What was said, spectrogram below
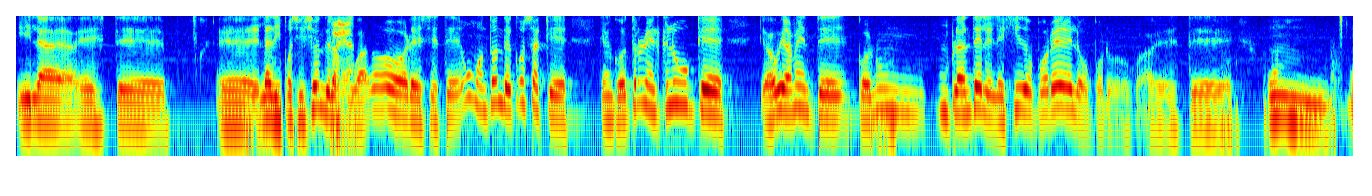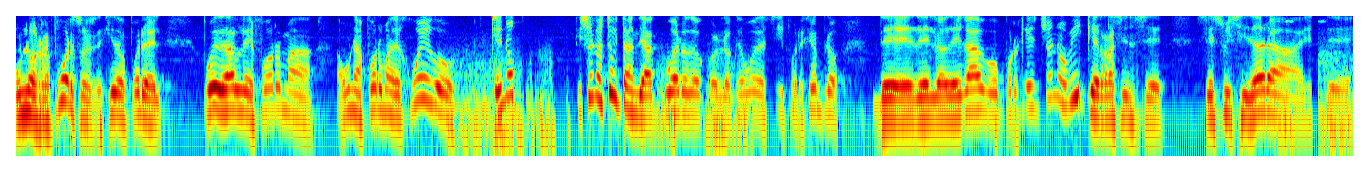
la este eh, la disposición de los jugadores, este, un montón de cosas que, que encontró en el club que, que obviamente con un, plantel elegido por él o por este, unos refuerzos elegidos por él, puede darle forma a una forma de juego que no que yo no estoy tan de acuerdo con lo que vos decís, por ejemplo, de, lo de Gago, porque yo no vi que Racing se, suicidara este,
